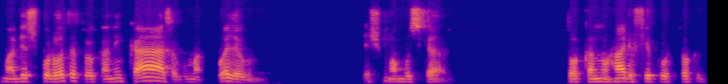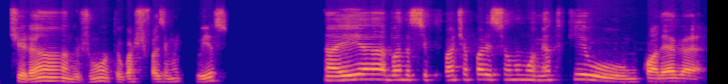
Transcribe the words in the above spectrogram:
uma vez por outra tocando em casa, alguma coisa. Eu deixo uma música tocando no rádio, fico tirando junto, eu gosto de fazer muito isso. Aí a banda Cipate apareceu no momento que o, um colega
